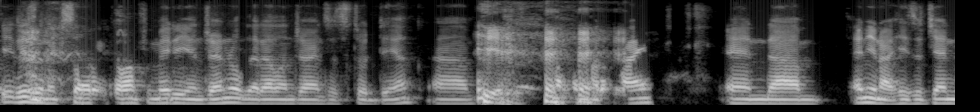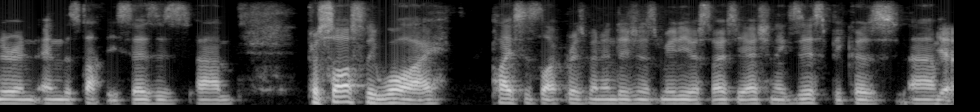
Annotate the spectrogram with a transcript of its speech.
it is an exciting time for media in general that Alan Jones has stood down. Um, yeah, and um, and you know his agenda and, and the stuff he says is um, precisely why places like Brisbane Indigenous Media Association exist because um, yeah.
